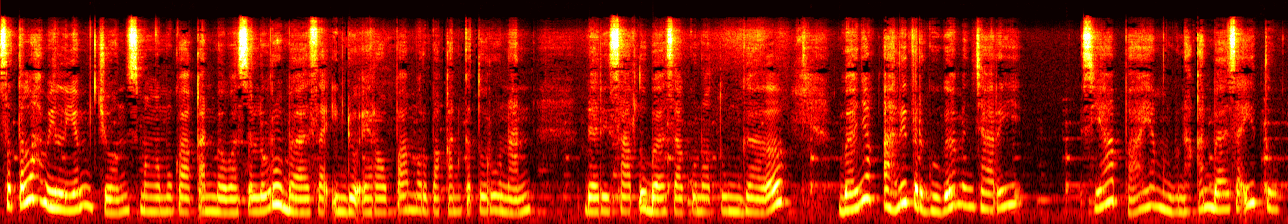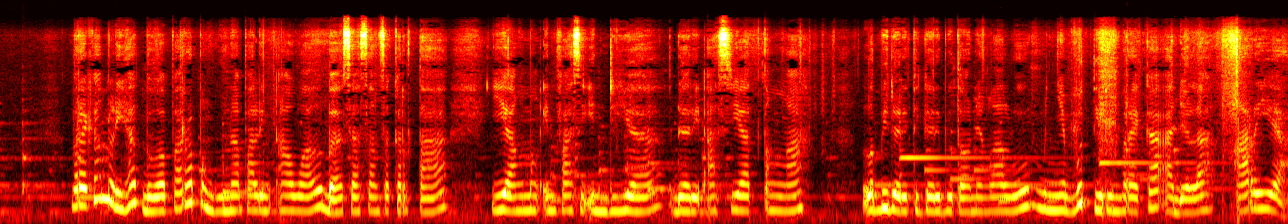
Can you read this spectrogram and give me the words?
Setelah William Jones mengemukakan bahwa seluruh bahasa Indo-Eropa merupakan keturunan dari satu bahasa kuno tunggal, banyak ahli tergugah mencari siapa yang menggunakan bahasa itu. Mereka melihat bahwa para pengguna paling awal bahasa Sanskerta yang menginvasi India dari Asia Tengah lebih dari 3000 tahun yang lalu menyebut diri mereka adalah Arya.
